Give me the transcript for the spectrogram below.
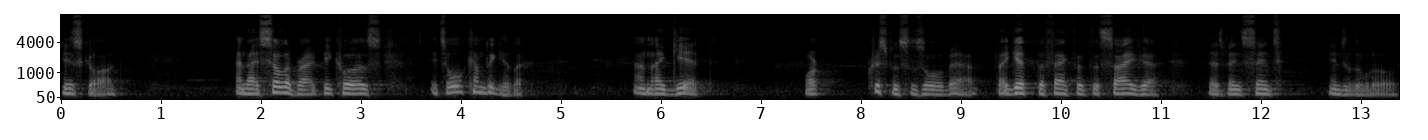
is God. And they celebrate because it's all come together. And they get what Christmas is all about. They get the fact that the Saviour has been sent into the world.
